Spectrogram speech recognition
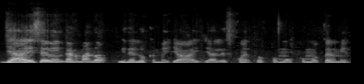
ya ese venga hermano, mire lo que me lleva y ya les cuento cómo, cómo termina.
